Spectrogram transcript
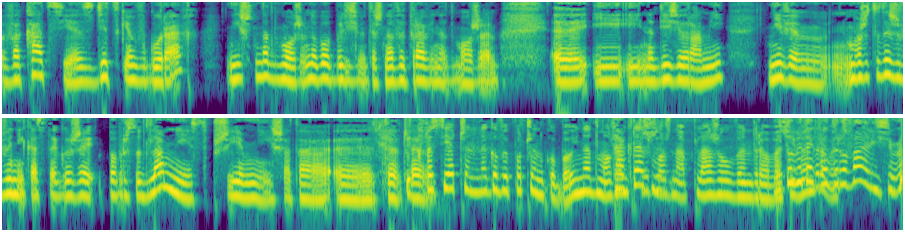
wakacje z dzieckiem w górach, niż nad morzem, no bo byliśmy też na wyprawie nad morzem i, i nad jeziorami nie wiem, może to też wynika z tego, że po prostu dla mnie jest przyjemniejsza ta... E, ta, kwestia czynnego wypoczynku, bo i nad morzem tak, też że... można plażą wędrować. No to my tak wędrowaliśmy.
